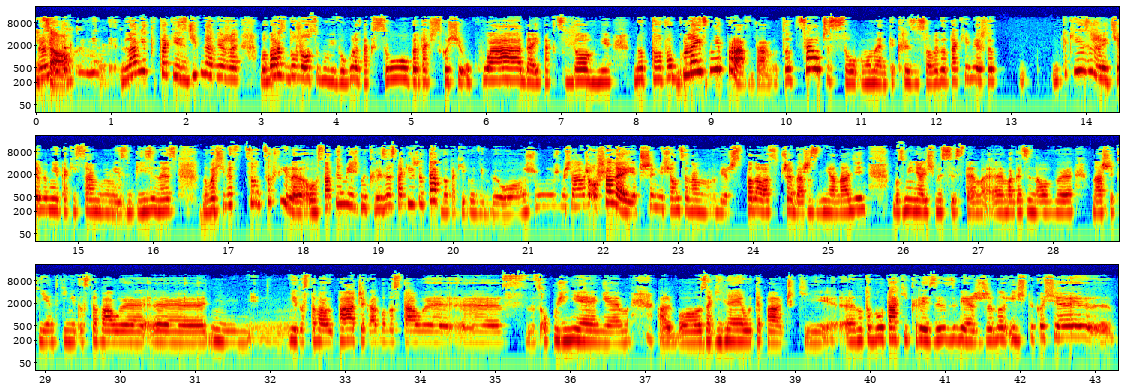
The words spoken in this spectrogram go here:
I dla co? Mnie tak, dla mnie to tak jest dziwne, wie, że, bo bardzo dużo osób mówi w ogóle tak super, tak wszystko się układa i tak cudownie. No to w ogóle jest nieprawda. To cały czas są momenty kryzysowe, to takie, wiesz, to takie jest życie, pewnie taki sam jest biznes. No właściwie co, co chwilę. Ostatnio mieliśmy kryzys taki, że dawno takiego nie było. Już, już myślałam, że oszaleje. Trzy miesiące nam, wiesz, spadała sprzedaż z dnia na dzień, bo zmienialiśmy system e, magazynowy. Nasze klientki nie dostawały e, nie dostawały paczek, albo dostały e, z, z opóźnieniem, albo zaginęły te paczki. No to był taki kryzys, wiesz, że no iść tylko się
